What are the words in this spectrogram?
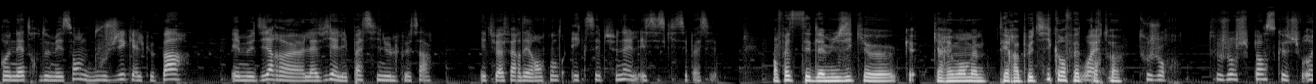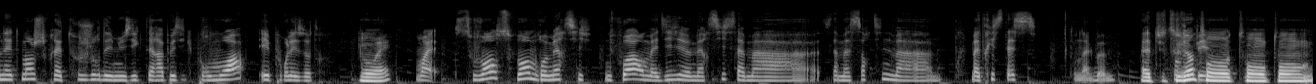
renaître de mes cendres, bouger quelque part et me dire euh, la vie, elle est pas si nulle que ça. Et tu vas faire des rencontres exceptionnelles. Et c'est ce qui s'est passé. En fait, c'était de la musique euh, carrément même thérapeutique en fait pour toi. Toujours, toujours. Je pense que honnêtement, je ferais toujours des musiques thérapeutiques pour moi et pour les autres. Ouais. Ouais. Souvent, souvent, on me remercie. Une fois, on m'a dit euh, merci, ça m'a, ça m'a sorti de ma, ma tristesse. Ton album. Ah, tu te souviens ton, ton, ton,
